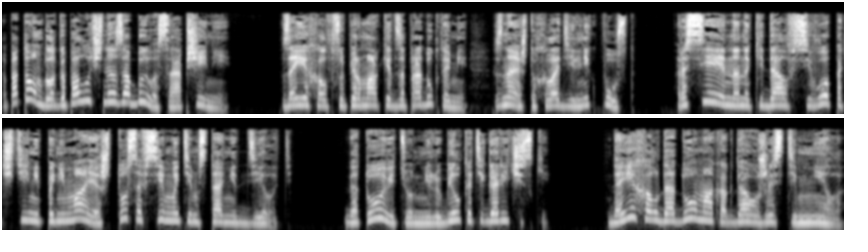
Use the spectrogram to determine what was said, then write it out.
а потом благополучно забыл о сообщении. Заехал в супермаркет за продуктами, зная, что холодильник пуст. Рассеянно накидал всего, почти не понимая, что со всем этим станет делать. Готовить он не любил категорически. Доехал до дома, когда уже стемнело.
